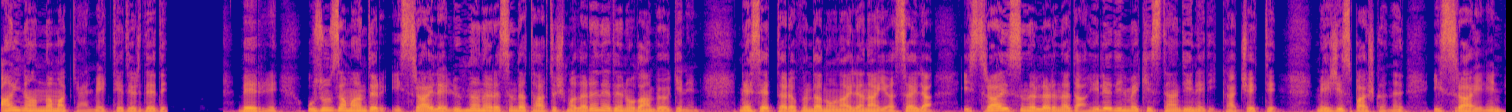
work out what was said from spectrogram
aynı anlama gelmektedir dedi. Berri, uzun zamandır İsrail ile Lübnan arasında tartışmalara neden olan bölgenin Neset tarafından onaylanan yasayla İsrail sınırlarına dahil edilmek istendiğine dikkat çekti. Meclis Başkanı, İsrail'in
